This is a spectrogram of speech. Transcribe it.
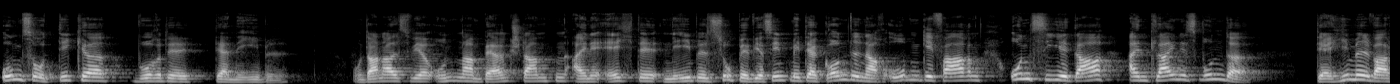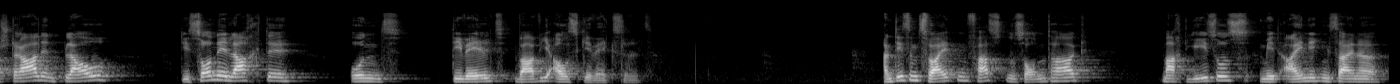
umso dicker wurde der Nebel. Und dann, als wir unten am Berg standen, eine echte Nebelsuppe. Wir sind mit der Gondel nach oben gefahren und siehe da, ein kleines Wunder. Der Himmel war strahlend blau, die Sonne lachte und die Welt war wie ausgewechselt. An diesem zweiten Fastensonntag macht Jesus mit einigen seiner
